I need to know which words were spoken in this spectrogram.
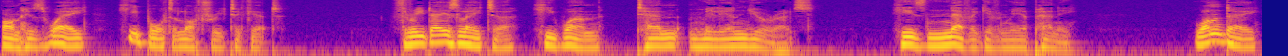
On his way, he bought a lottery ticket. Three days later, he won 10 million euros. He's never given me a penny. One day,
